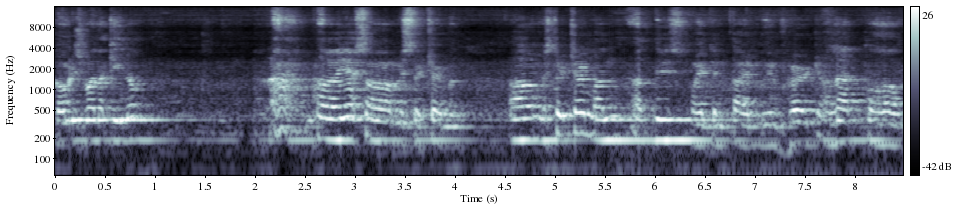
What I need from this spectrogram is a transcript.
Congressman Aquino? Uh, yes, uh, Mr. Chairman. Uh, Mr. Chairman, at this point in time, we've heard a lot uh,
